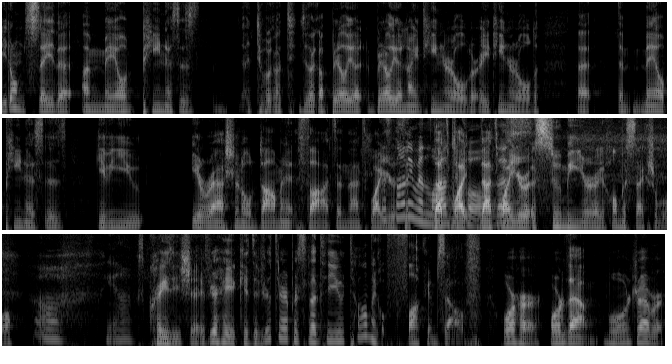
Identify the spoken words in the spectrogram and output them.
you don't say that a male penis is to like a to like a barely a, barely a nineteen year old or eighteen year old that the male penis is giving you irrational dominant thoughts and that's why That's you're not thi- even that's why logical. that's why you're assuming you're a homosexual. Oh, yeah. It's crazy shit. If you're hey kids, if your therapist said that to you, tell him to go fuck himself or her or them, whichever.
